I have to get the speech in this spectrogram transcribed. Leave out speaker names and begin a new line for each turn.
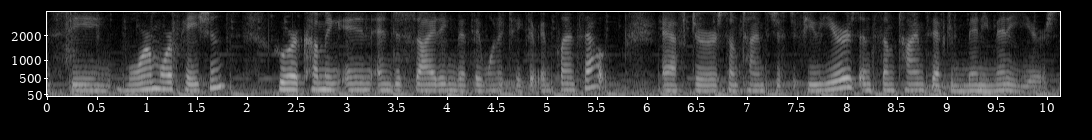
I'm seeing more and more patients who are coming in and deciding that they want to take their implants out after sometimes just a few years and sometimes after many, many years.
